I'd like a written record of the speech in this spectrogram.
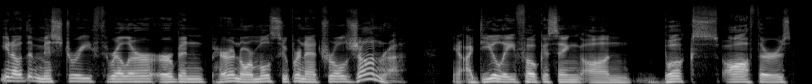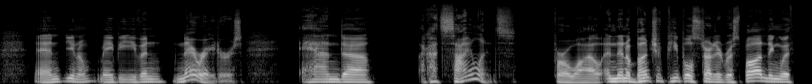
you know, the mystery, thriller, urban, paranormal, supernatural genre? You know, ideally focusing on books, authors, and you know, maybe even narrators. And uh, I got silence for a while. And then a bunch of people started responding with,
